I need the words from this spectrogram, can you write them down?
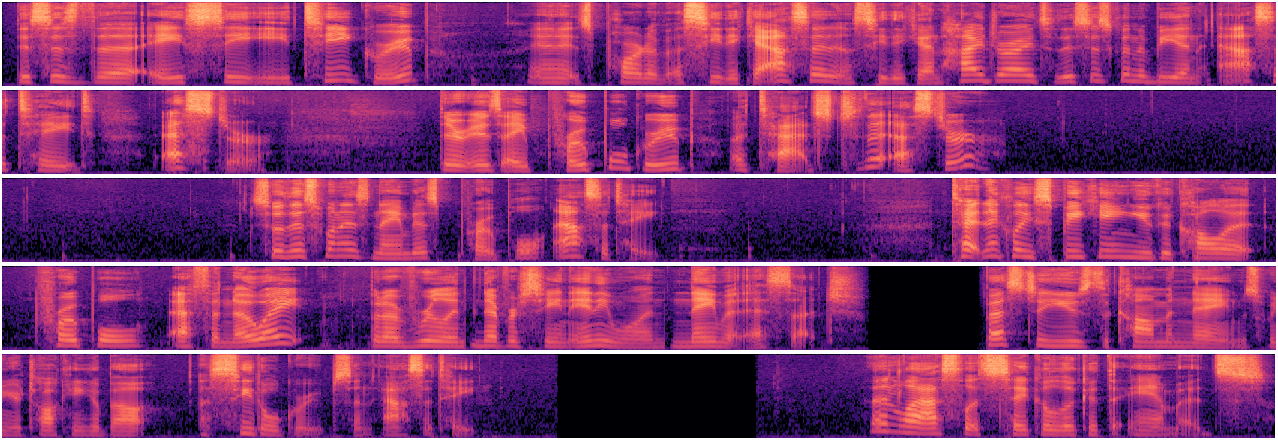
This is the ACET group and it's part of acetic acid and acetic anhydride. So this is going to be an acetate ester. There is a propyl group attached to the ester. So this one is named as propyl acetate. Technically speaking, you could call it propyl ethanoate, but I've really never seen anyone name it as such. Best to use the common names when you're talking about acetyl groups and acetate. And last, let's take a look at the amides.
